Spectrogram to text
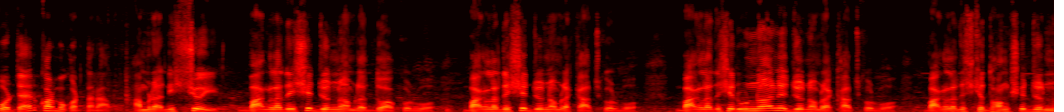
পর্যায়ের কর্মকর্তারা। আমরা নিশ্চয়ই বাংলাদেশের জন্য আমরা দোয়া করব বাংলাদেশের জন্য আমরা কাজ করব বাংলাদেশের উন্নয়নের জন্য আমরা কাজ করব বাংলাদেশকে ধ্বংসের জন্য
